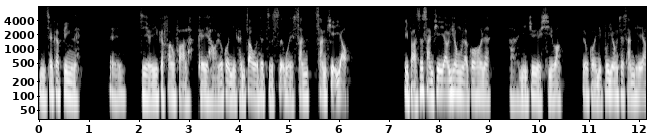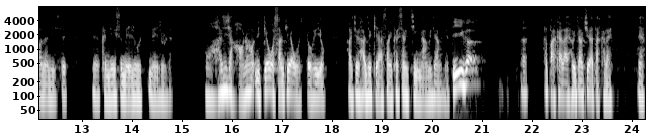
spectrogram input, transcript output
你这个病呢，呃，只有一个方法了，可以好。如果你肯照我的指示，我有三三贴药，你把这三贴药用了过后呢，啊，你就有希望。如果你不用这三贴药呢，你是，呃，肯定是没路没路的。哇，他就想好，然后你给我三贴药，我都会用。啊，就他就给他三颗像锦囊这样的。第一个，嗯，他打开来，回家就要打开来，这样，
